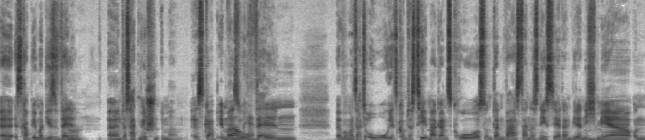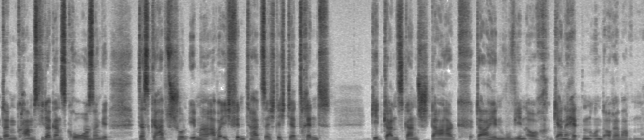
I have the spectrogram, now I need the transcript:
äh, es gab immer diese Wellen. Äh, das hatten wir schon immer. Es gab immer Hm. Okay. so Wellen, äh, wo man sagte, oh, jetzt kommt das Thema ganz groß und dann war es dann das nächste Jahr dann wieder nicht Hm. mehr und dann kam es wieder ganz groß. Und dann wieder, das gab es schon immer, aber ich finde tatsächlich, der Trend geht ganz, ganz stark dahin, wo wir ihn auch gerne hätten und auch erwarten. Ne?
